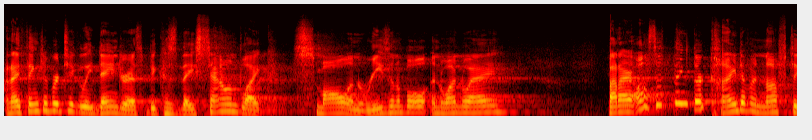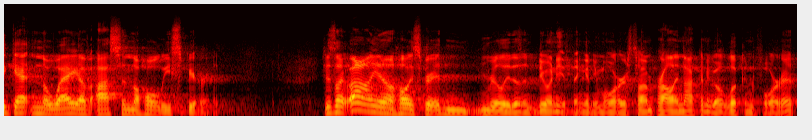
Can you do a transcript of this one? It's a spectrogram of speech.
And I think they're particularly dangerous because they sound like small and reasonable in one way, but I also think they're kind of enough to get in the way of us and the Holy Spirit. Just like, well, you know, the Holy Spirit really doesn't do anything anymore, so I'm probably not going to go looking for it.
